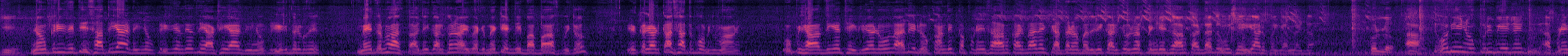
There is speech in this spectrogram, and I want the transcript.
ਜੀ। ਨੌਕਰੀ ਦਿੱਤੀ 7000 ਦੀ ਨੌਕਰੀ ਦਿੰਦੇ ਤੇ 8000 ਦੀ ਨੌਕਰੀ ਇੱਕ ਦਿਨ ਮੈਂ ਤੁਹਾਨੂੰ ਹਸਪਤਾਲ ਦੀ ਗੱਲ ਕਰਾਂ ਆਈ ਐਡਮਿਟਡ ਦੀ ਬਾਬਾ ਹਸਪੀਟਲ ਇੱਕ ਲੜਕਾ 7 ਫੁੱਟ ਜਵਾਨ। ਉਹ ਪਿਸ਼ਾਬ ਦੀਆਂ ਥੈਲੀਆਂ ਲਾਉਂਦਾ ਤੇ ਲੋਕਾਂ ਦੇ ਕੱਪੜੇ ਸਾਫ਼ ਕਰਦਾ ਤੇ ਚਾਦਰਾਂ ਬਦਲੀ ਕਰਕੇ ਉਹਨਾਂ ਪਿੰਡੇ ਸਾਫ਼ ਕਰਦਾ ਤੇ ਉਹਨੂੰ 6000 ਰੁਪਇਆ ਮਿਲਦਾ। ਕੁੱਲ? ਆ ਤੇ ਉਹਦੀ ਨੌਕਰੀ ਵੀ ਇਹਨੇ ਆਪਣੇ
